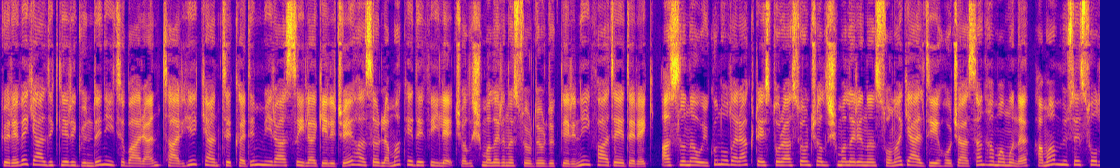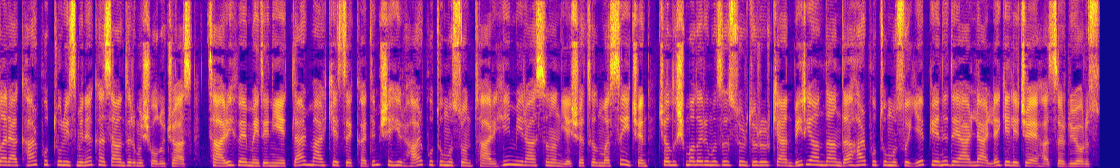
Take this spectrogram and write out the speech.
göreve geldikleri günden itibaren tarihi kenti kadim mirasıyla geleceğe hazırlamak hedefiyle çalışmalarını sürdürdüklerini ifade ederek, aslına uygun olarak restorasyon çalışmalarının sona geldiği Hoca Hasan Hamamı'nı Hamam Müzesi olarak Harput turizmine kazandırmış olacağız. Tarih ve Medeniyetler Merkezi Kadim Şehir Harput'umuzun tarihi mirasının yaşatılması için çalışmalarımızı sürdürürken bir yandan da Harput'umuzu yepyeni değerlerle geleceğe hazırlıyoruz.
